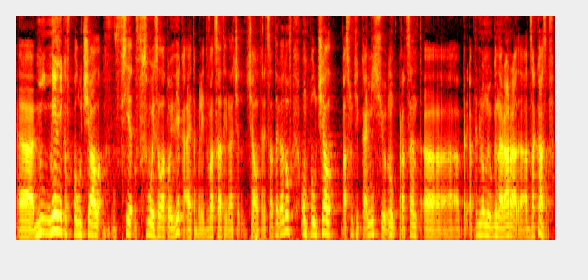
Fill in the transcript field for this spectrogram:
А, Мельников получал все, в свой золотой век, а это были 20-е, начало 30-х годов, он получал, по сути, комиссию, ну, процент, а, определенную гонорара от заказов.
